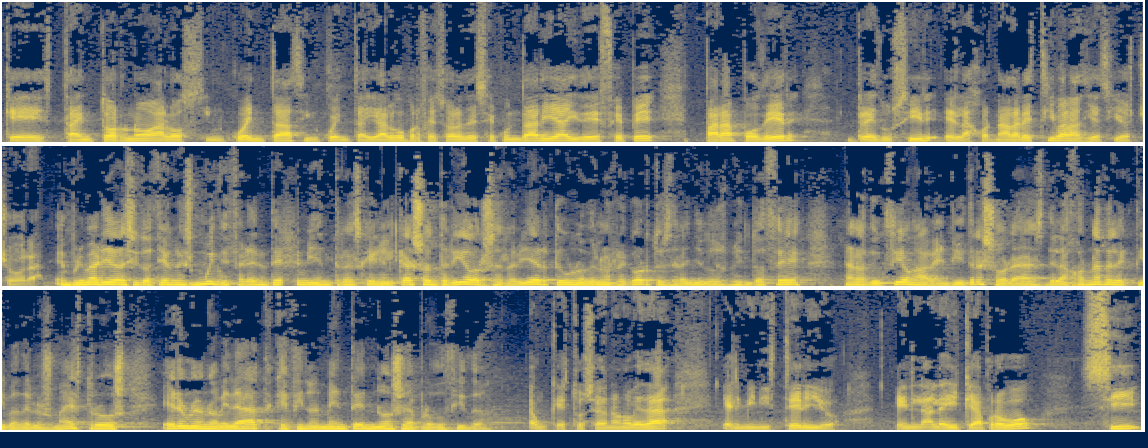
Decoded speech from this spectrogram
que está en torno a los 50, 50 y algo profesores de secundaria y de FP para poder reducir la jornada lectiva a las 18 horas. En primaria la situación es muy diferente, mientras que en el caso anterior se revierte uno de los recortes del año 2012, la reducción a 23 horas de la jornada lectiva de los maestros era una novedad que finalmente no se ha producido. Aunque esto sea una novedad, el Ministerio en la ley que aprobó sí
